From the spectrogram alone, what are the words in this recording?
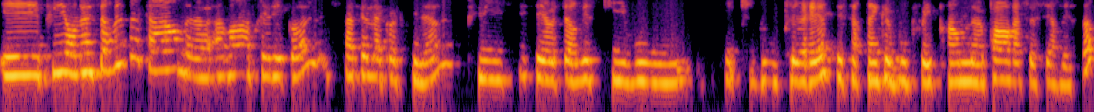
Et puis, on a un service de garde euh, avant, après l'école qui s'appelle la coccinelle. Puis, si c'est un service qui vous, qui, vous plairait, c'est certain que vous pouvez prendre part à ce service-là.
